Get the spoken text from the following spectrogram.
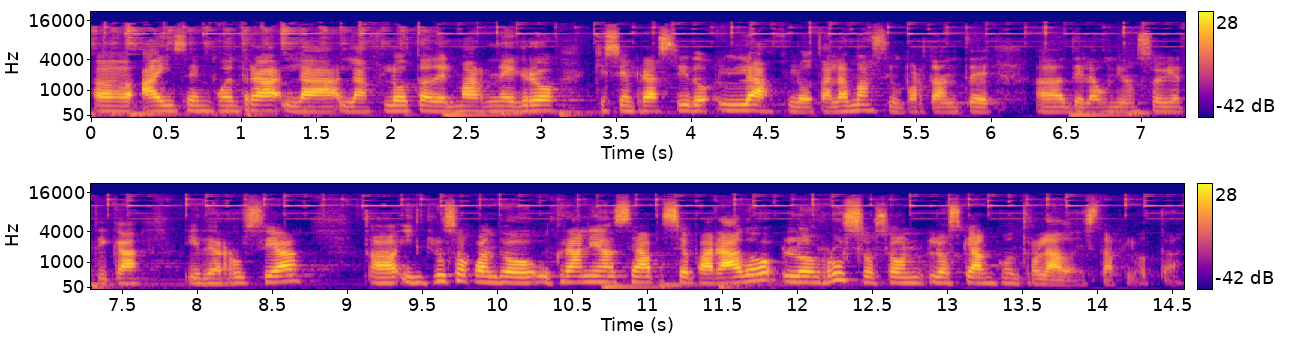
Ah, ahí se encuentra la, flota del Mar Negro, que siempre ha sido la flota, la más importante ah, de la Unión Soviética y de Rusia. Ah, incluso cuando Ucrania se ha separado, los rusos son los que han controlado esta flota.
